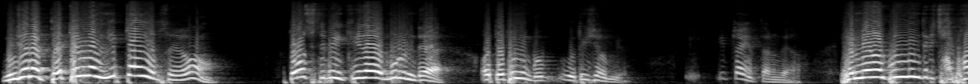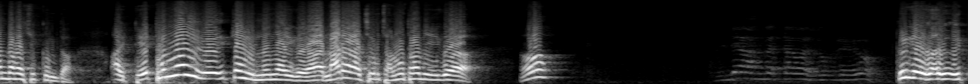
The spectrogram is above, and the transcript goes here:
문제는 대통령 입장이 없어요. 또 스티븐 기자 물었는데, 어, 대통령 뭐, 어떻게 생각합니까? 입장이 없다는 거야. 현명한 국민들이 잘 판단하실 겁니다. 아, 대통령이 왜 입장이 없느냐 이거야. 나라가 지금 잘못하면 이거 어? 그러니까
